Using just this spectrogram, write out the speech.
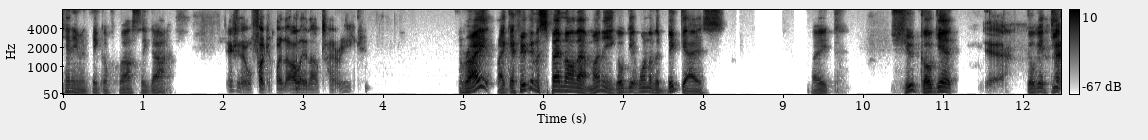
Can't even think of who else they got. They should have fucking went all in on Tyreek. Right? Like if you're gonna spend all that money, go get one of the big guys. Like, shoot, go get Yeah. go get DK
